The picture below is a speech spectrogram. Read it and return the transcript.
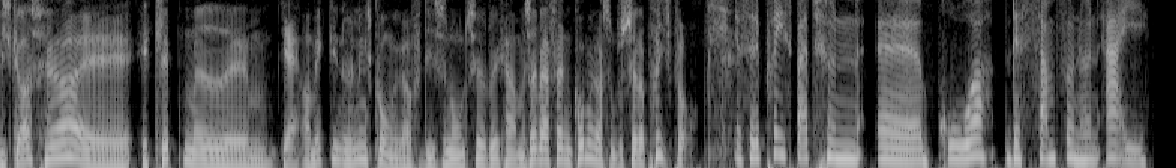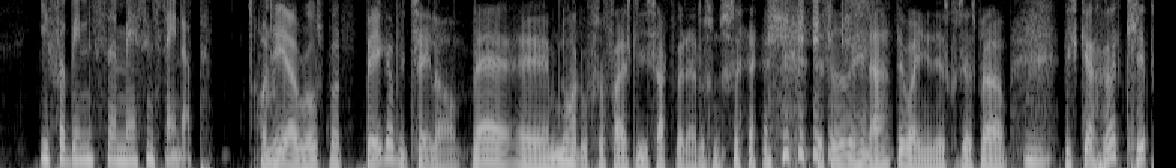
Vi skal også høre øh, et klip med, øh, ja, om ikke din yndlingskomiker, fordi sådan nogen siger du ikke har, men så i hvert fald en komiker, som du sætter pris på. Jeg sætter pris på, at hun øh, bruger det samfund, hun er i, i forbindelse med sin stand-up. Og det er Rosebud Baker, vi taler om. Hvad, øh, nu har du så faktisk lige sagt, hvad det er, du synes, det fede ved hende er. Det var egentlig det, jeg skulle til at spørge om. Mm. Vi skal høre et klip.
